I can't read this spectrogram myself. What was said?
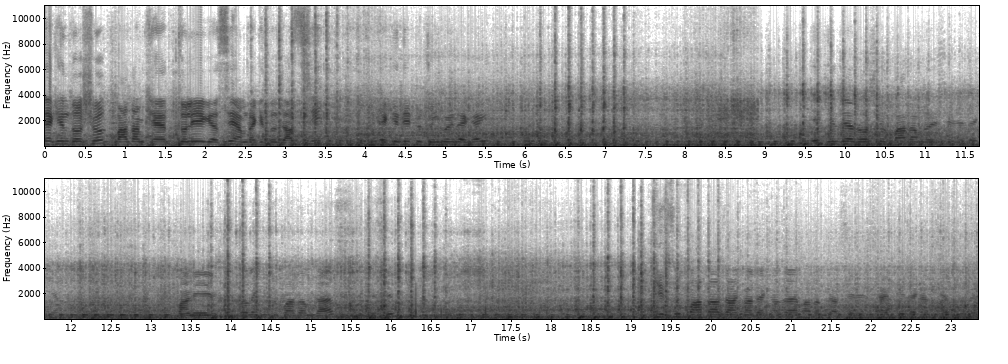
দেখেন দর্শক, বাদাম খেত চলিয়ে গেছে, আমরা কিন্তু যাচ্ছি। এখানে একটু জুম করে দেখাই। এখান দর্শক, বাদাম রয়েছে যে দেখেন। পানির তলে কিন্তু বাদাম গাছ কিছু পাতা জাগনা দেখা যায়, বাদাম গাছের সাইড দিয়ে দেখা যাচ্ছে আপনাদের।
